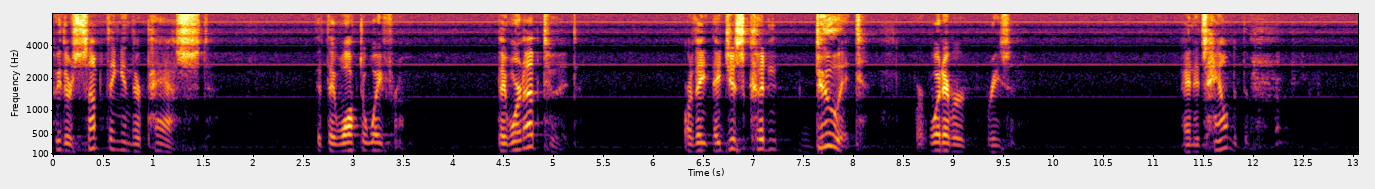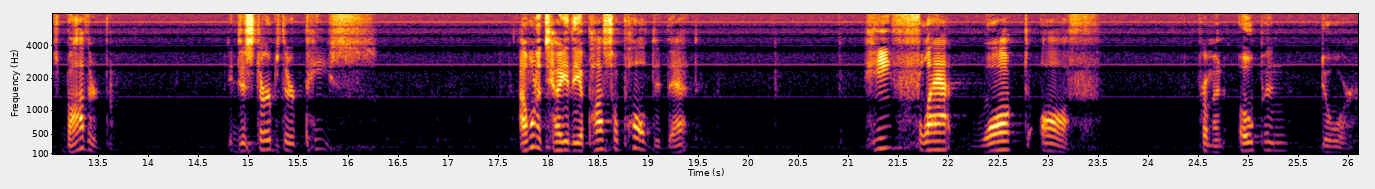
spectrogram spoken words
who there's something in their past that they walked away from. They weren't up to it. Or they, they just couldn't do it for whatever reason. And it's hounded them, it's bothered them, it disturbs their peace. I want to tell you, the Apostle Paul did that. He flat walked off from an open door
